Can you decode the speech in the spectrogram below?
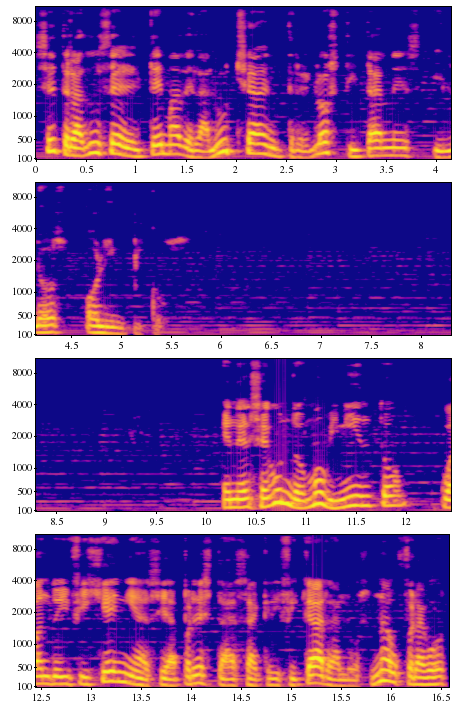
se traduce el tema de la lucha entre los titanes y los olímpicos. En el segundo movimiento, cuando Ifigenia se apresta a sacrificar a los náufragos,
